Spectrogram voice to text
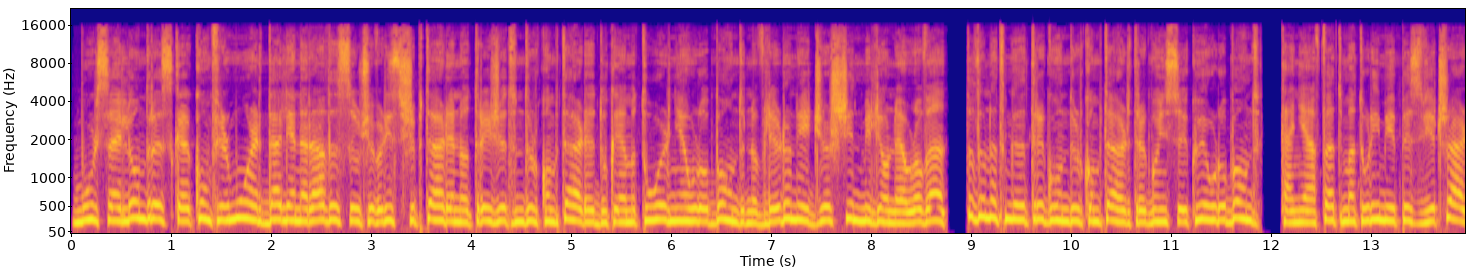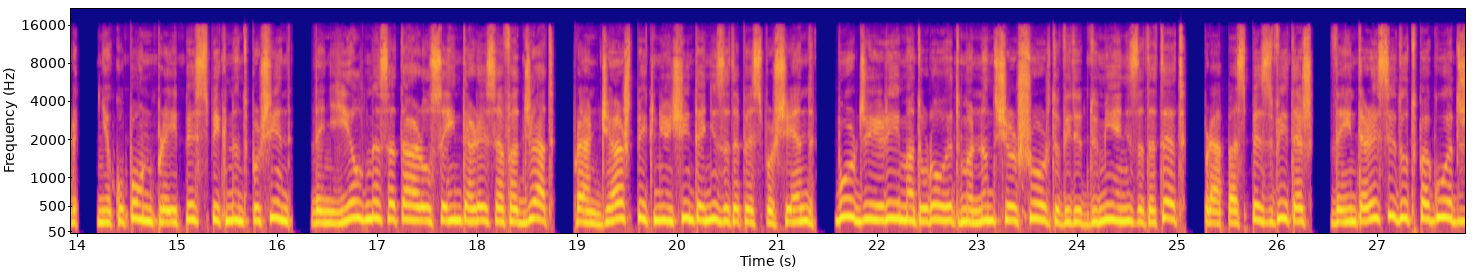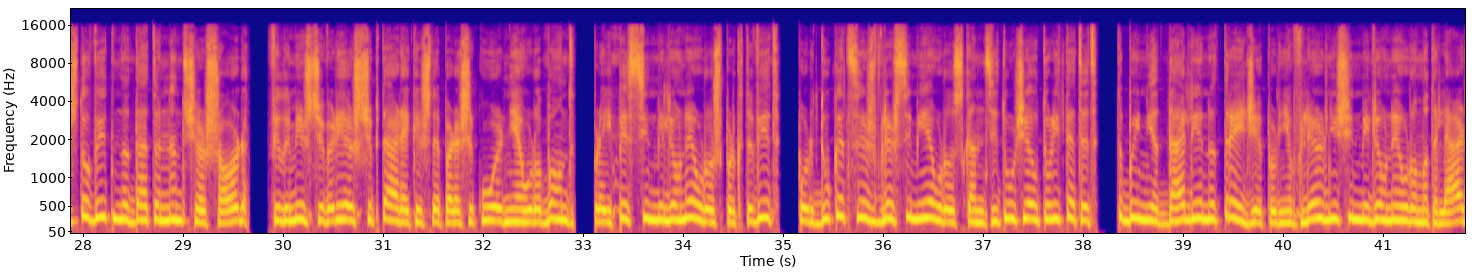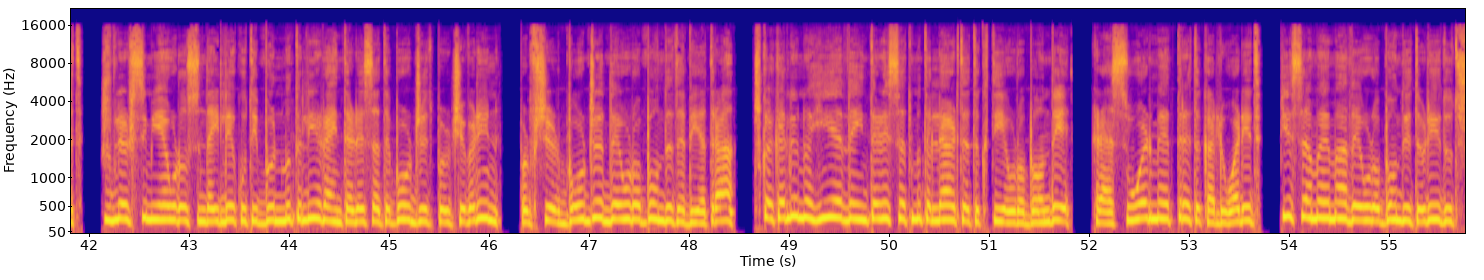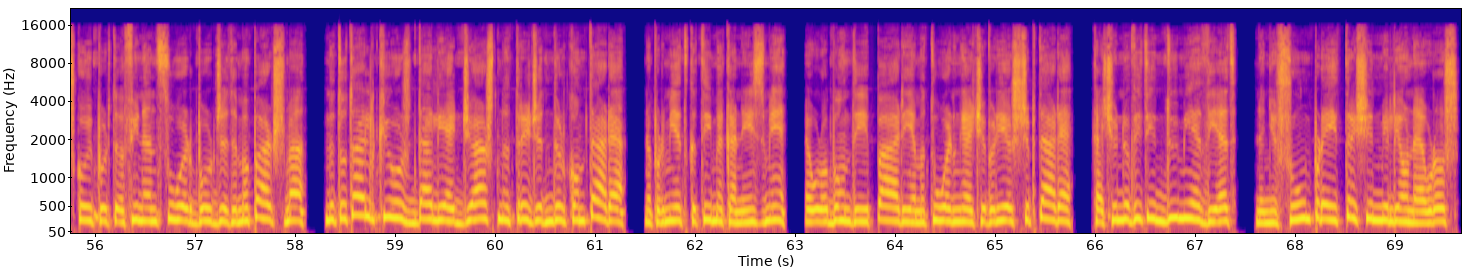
Bursa e Londrës ka konfirmuar daljen e radhës së qeverisë shqiptare në tregjet ndërkombëtare duke emetuar një eurobond në vlerën e gjashtëqind milionë eurove. Të dhënat nga tregu ndërkombëtar tregojnë se ky eurobond ka një afat maturimi pesëvjeçar, një kupon prej pesë pikë nëntë për qind dhe një yield mesatar ose interes afatgjatë pranë gjashtë pikë njëqind e njëzet e pesë për qind. Borxhi i ri maturohet më nëntë qershor të vitit dy mijë e njëzet e tetë, pra pas pesë vitesh, dhe interesi do të paguhet çdo vit në datën nëntë qershor. Fillimisht qeveria shqiptare kishte parashikuar një eurobond prej pesëqind milionë eurosh për këtë vit, por duket se zhvlerësimi i euros ka nxitur që autoritetet të bëjnë një dalje në tregje për një vlerë njëqind milionë euro më të lartë. Zhvlerësimi i euros ndaj lekut i bën më të lira interesat e borxhit për qeverinë, përfshirë borxhet dhe eurobondet e vjetra, çka ka lënë në hije dhe interesat më të larta të këtij eurobondi, krahasuar me tre të kaluarit. Pjesa më e madhe e eurobondit të ri do të shkojë për të financuar borxhet e mëparshme. Në total, kjo është dalja e gjashtë në tregjet ndërkombëtare, nëpërmjet këtij mekanizmi. Eurobondi i parë i emetuar nga qeveria shqiptare ka qenë në vitin dy mijë e dhjetë në një shumë prej treqind milionë eurosh.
